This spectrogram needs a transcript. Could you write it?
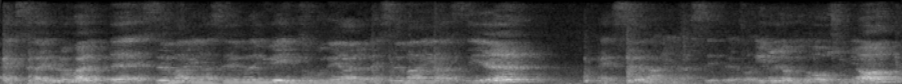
x가 1로 갈 때 x 마이너스 1분의 위에 인수분해하면 x 마이너스 1 x 마이너스 1 그래서 1을 여기 넣어주면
